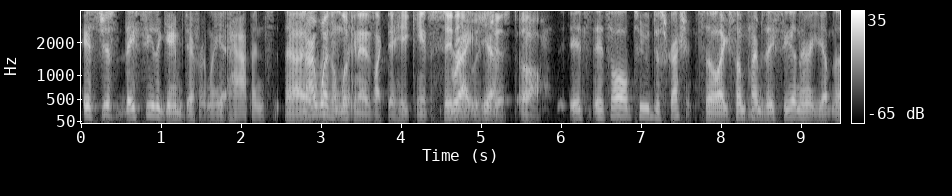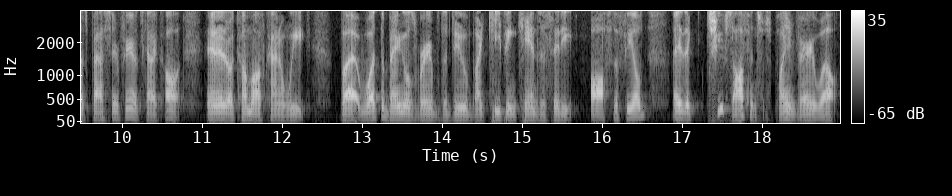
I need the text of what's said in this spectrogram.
It's just they see the game differently. It happens. Uh, and I wasn't looking at it as like they hate Kansas City. Right, it was yeah. just oh, it's it's all to discretion. So like sometimes mm-hmm. they see it and they're like, yep, that's pass interference. Got to call it, and it'll come off kind of weak. But what the Bengals were able to do by keeping Kansas City off the field, like, the Chiefs' offense was playing very well.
